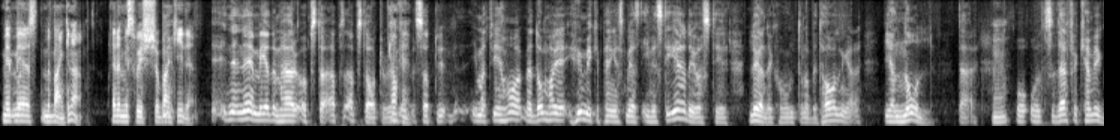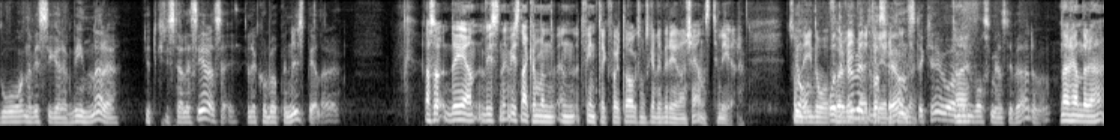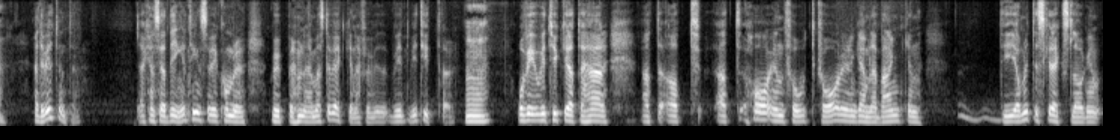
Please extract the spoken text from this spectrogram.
Med, med, med bankerna? Eller med Swish och BankID? Nej, med de här Upstarter. Okej. Så att vi, I och med att vi har, men de har ju hur mycket pengar som helst investerade just till lönekonton och betalningar. Vi har noll där. Mm. Och, och så därför kan vi gå när vi ser en vinnare utkristallisera sig eller komma upp en ny spelare. Alltså, det är en, vi, vi snackar om en, en, ett fintech-företag som ska leverera en tjänst till er. Som ni då och för det behöver inte vara svenskt, det kan ju vara Nej. vad som helst i världen. Va? När händer det här? Ja, det vet jag inte. Jag kan säga att det är ingenting som vi kommer att gå ut med de närmaste veckorna för vi, vi, vi tittar. Mm. Och vi, vi tycker att det här att, att, att ha en fot kvar i den gamla banken, det gör mig inte skräckslagen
